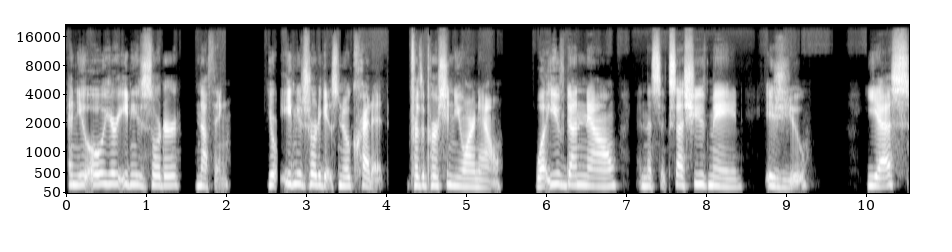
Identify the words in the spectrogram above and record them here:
and you owe your eating disorder nothing. Your eating disorder gets no credit for the person you are now. What you've done now and the success you've made is you. Yes,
